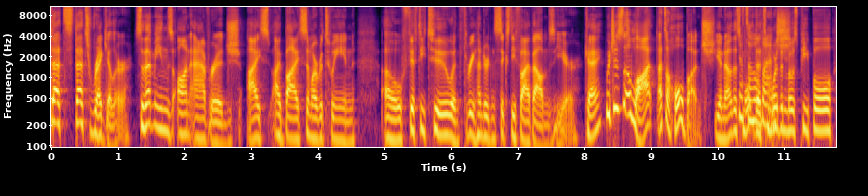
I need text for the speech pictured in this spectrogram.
That's that's regular. So that means on average, I I buy somewhere between oh 52 and 365 albums a year. Okay, which is a lot. That's a whole bunch. You know, that's, That's more that's more than most people.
